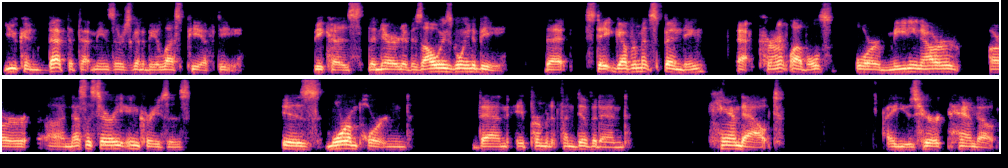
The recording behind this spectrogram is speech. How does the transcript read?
you can bet that that means there's going to be less PFD because the narrative is always going to be that state government spending at current levels or meeting our our uh, necessary increases is more important than a permanent fund dividend handout. I use here handout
